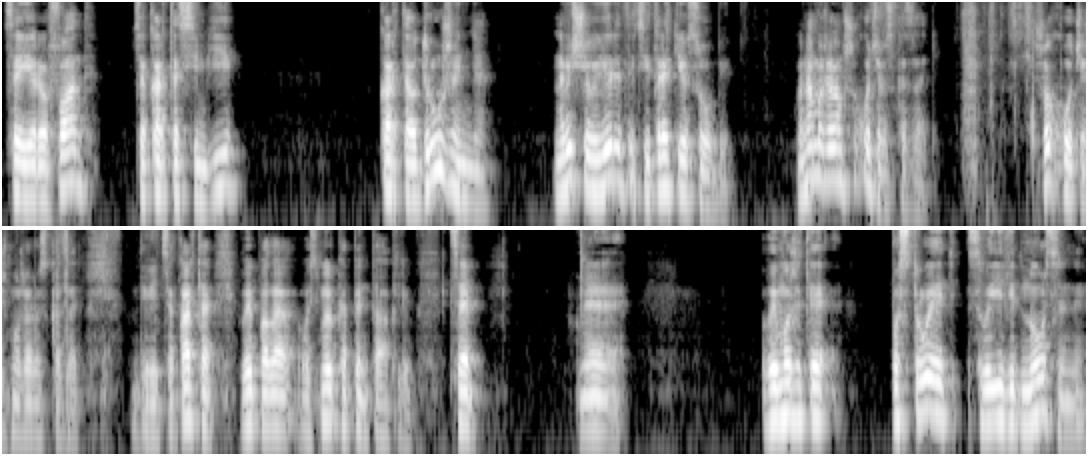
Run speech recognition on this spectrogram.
це єрофант, це карта сім'ї, карта одруження. Навіщо ви вірите цій третій особі? Вона може вам що хоче розказати. Що хочеш, може розказати. Дивіться, карта випала восьмірка пентаклів. Це е, ви можете построїти свої відносини,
